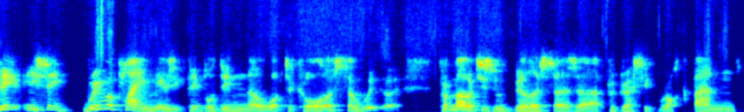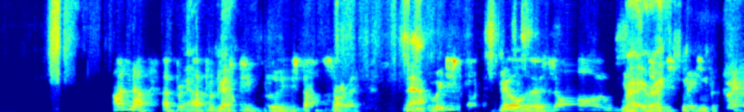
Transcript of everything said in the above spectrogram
you see, we were playing music, people didn't know what to call us, so we, promoters would bill us as a progressive rock band. I no, a, pro- Yeah, a progressive blues band. Sorry, No. we just billed as oh, Right, right. progressive. Not at all.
